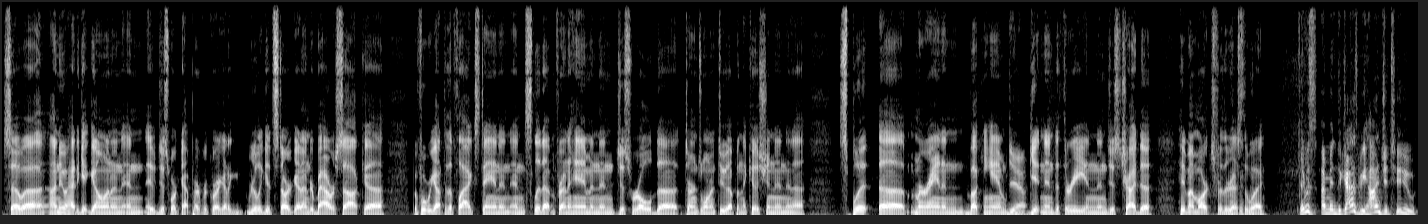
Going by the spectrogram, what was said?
So uh, I knew I had to get going, and, and it just worked out perfect. Where I got a really good start, got under Bowersock uh, before we got to the flag stand, and, and slid up in front of him, and then just rolled uh, turns one and two up in the cushion, and uh, split uh, Moran and Buckingham Yeah. getting into three, and then just tried to hit my marks for the rest of the way. It was. I mean, the guys behind you too.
